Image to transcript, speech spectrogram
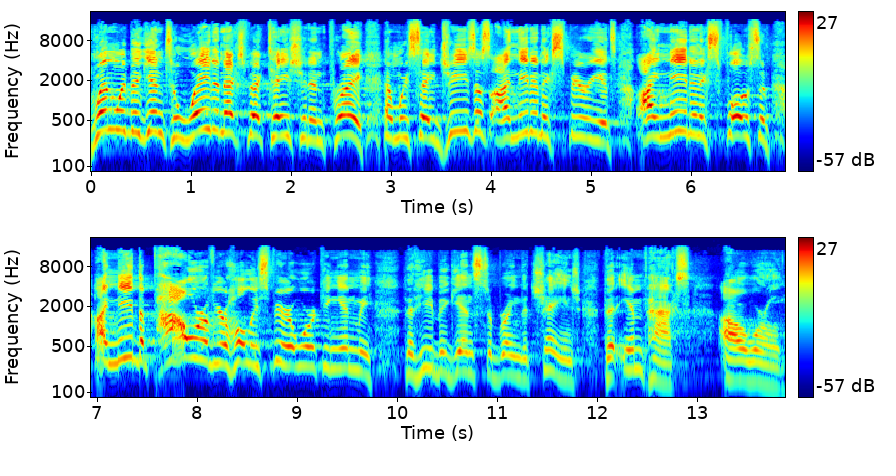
when we begin to wait in expectation and pray, and we say, Jesus, I need an experience. I need an explosive. I need the power of your Holy Spirit working in me, that He begins to bring the change that impacts our world.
